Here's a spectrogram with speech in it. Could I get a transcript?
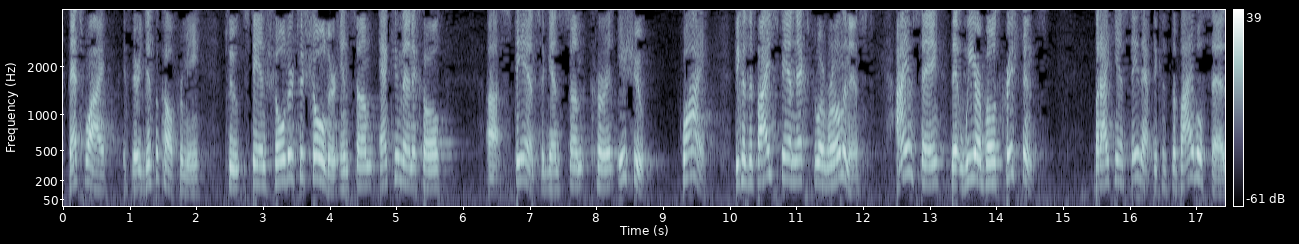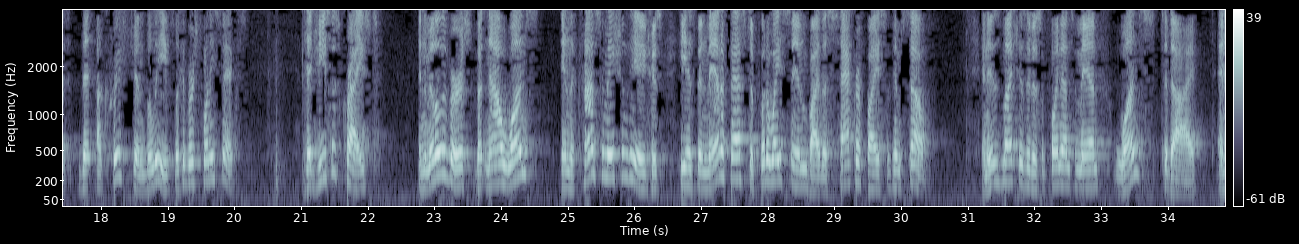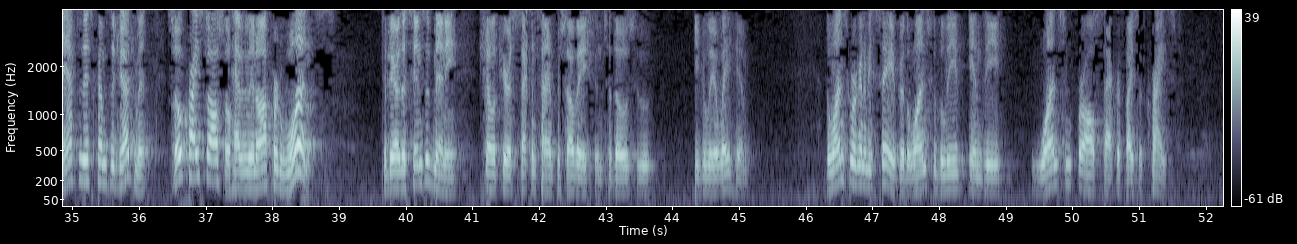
That's why it's very difficult for me to stand shoulder to shoulder in some ecumenical uh, stance against some current issue. Why? Because if I stand next to a Romanist, I am saying that we are both Christians. But I can't say that because the Bible says that a Christian believes, look at verse 26, that Jesus Christ, in the middle of the verse, but now once in the consummation of the ages, he has been manifest to put away sin by the sacrifice of himself. And inasmuch as it is appointed unto man once to die, and after this comes the judgment, so Christ also, having been offered once to bear the sins of many, shall appear a second time for salvation to those who eagerly await him. The ones who are going to be saved are the ones who believe in the once and for all sacrifice of Christ.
